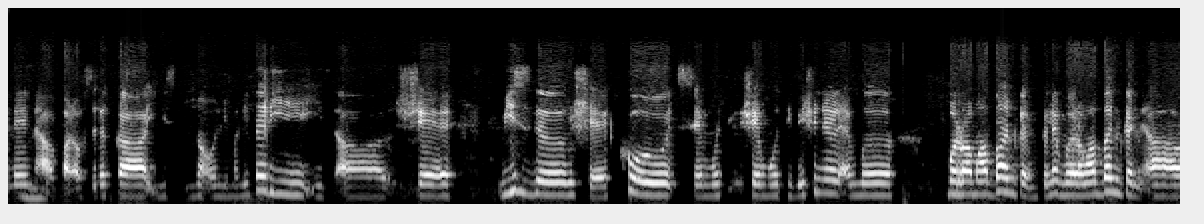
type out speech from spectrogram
and then uh, part of sedekah is not only monetary, is uh, share wisdom, share quotes, share, motiv- share motivational and me- meramadankan, betul lah, meramadankan uh,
